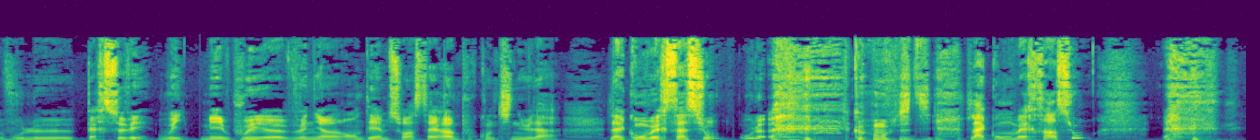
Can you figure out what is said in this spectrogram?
vous le percevez. Oui, mais vous pouvez venir en DM sur Instagram pour continuer la la conversation. Oula, comment je dis? La conversation.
